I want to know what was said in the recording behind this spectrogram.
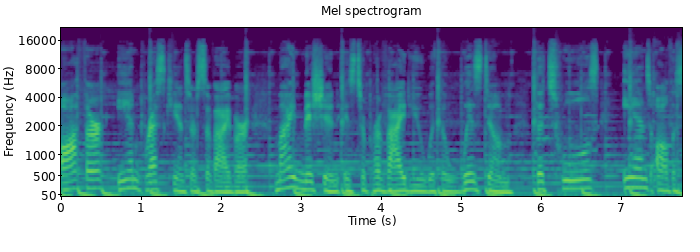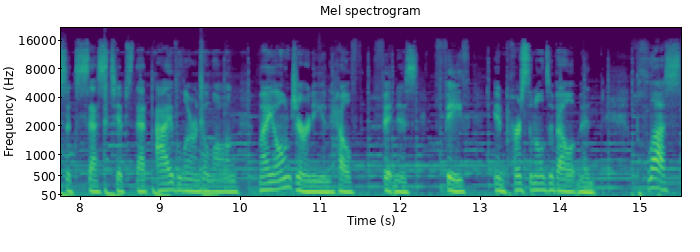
author, and breast cancer survivor, my mission is to provide you with the wisdom, the tools, and all the success tips that I've learned along my own journey in health, fitness, faith, and personal development. Plus,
